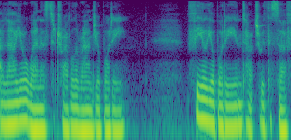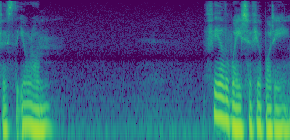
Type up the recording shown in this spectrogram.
allow your awareness to travel around your body. Feel your body in touch with the surface that you're on. Feel the weight of your body,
